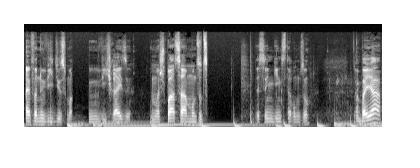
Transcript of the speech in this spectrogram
Einfach nur Videos machen, wie ich reise. Immer Spaß haben und so. Deswegen ging es darum so. Aber ja.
